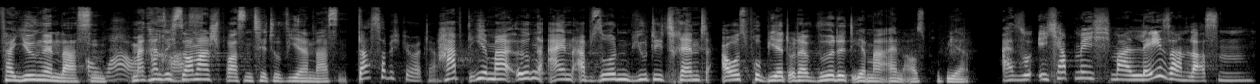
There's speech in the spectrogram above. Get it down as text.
verjüngen lassen. Oh, wow, man kann sich krass. Sommersprossen tätowieren lassen. Das habe ich gehört, ja. Habt ihr mal irgendeinen absurden Beauty-Trend ausprobiert oder würdet ihr mal einen ausprobieren? Also ich habe mich mal lasern lassen.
